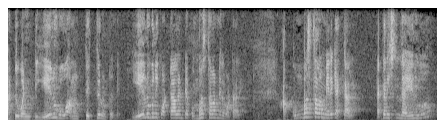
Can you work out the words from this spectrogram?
అటువంటి ఏనుగు అంత ఎత్తున ఉంటుంది ఏనుగుని కొట్టాలంటే కుంభస్థలం మీద కొట్టాలి. ఆ కుంభస్థలం మీదకి ఎక్కాలి. ఎక్కనిస్తుంది ఆ ఏనుగు?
